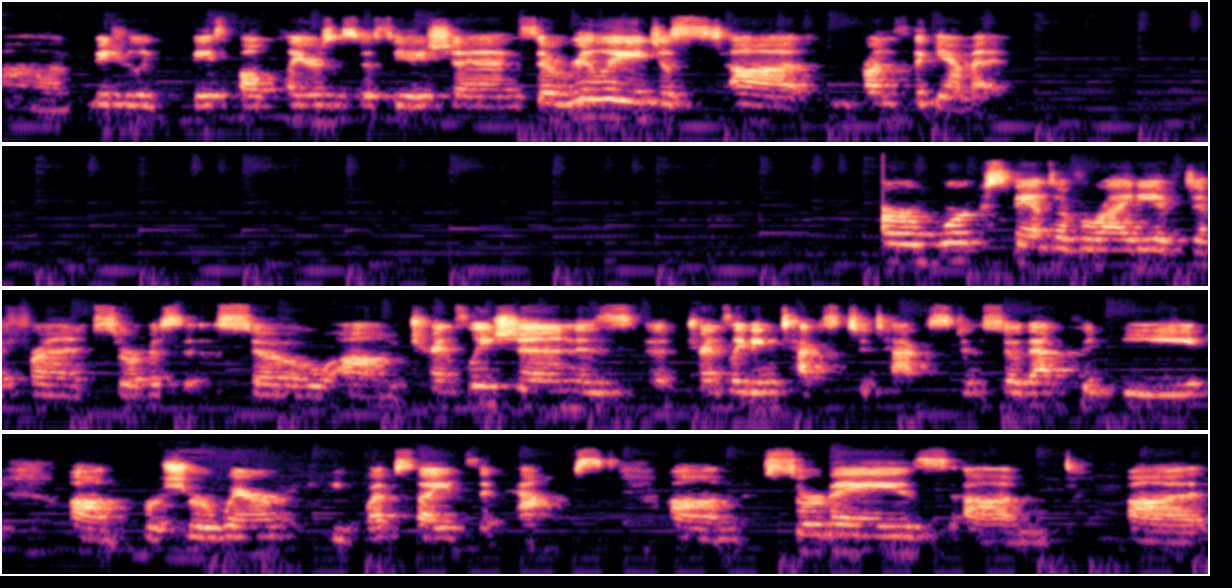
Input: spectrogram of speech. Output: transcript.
Uh, Major League Baseball Players Association. So, really, just uh, runs the gamut. Our work spans a variety of different services. So um, translation is uh, translating text to text, and so that could be um, brochureware, could be websites and apps, um, surveys. Um, uh,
